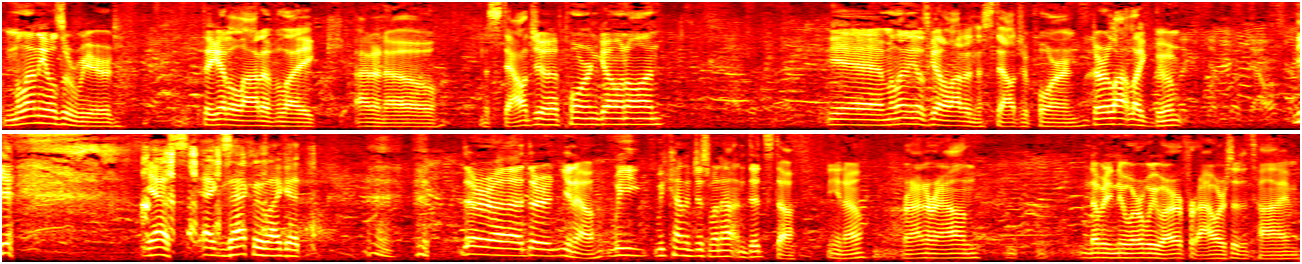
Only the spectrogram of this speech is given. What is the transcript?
Millennials are weird. They got a lot of, like, I don't know, nostalgia porn going on. Yeah, millennials got a lot of nostalgia porn. They're a lot like boom. Yeah. Yes, exactly like it. They're uh, they're you know we we kind of just went out and did stuff you know ran around nobody knew where we were for hours at a time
